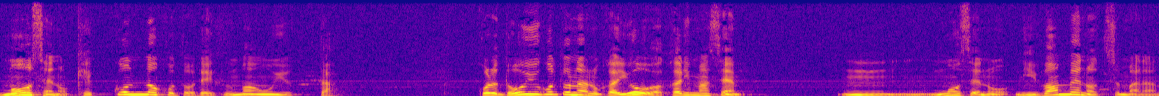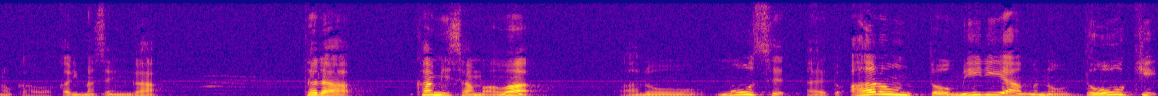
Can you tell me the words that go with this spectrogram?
モーセの結婚のことで不満を言った。これどういうことなのかよう分かりません。うんモーセの2番目の妻なのかは分かりませんがただ神様はあのモーセ、えっと、アロンとミリアムの動機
